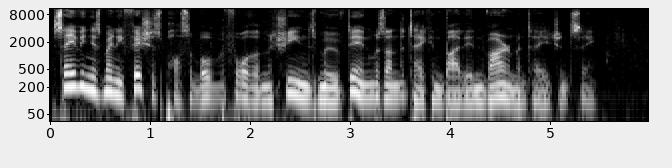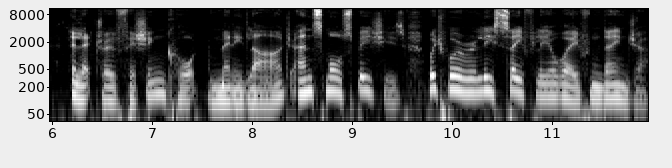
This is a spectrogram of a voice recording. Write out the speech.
Saving as many fish as possible before the machines moved in was undertaken by the Environment Agency. Electrofishing caught many large and small species which were released safely away from danger.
